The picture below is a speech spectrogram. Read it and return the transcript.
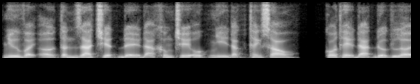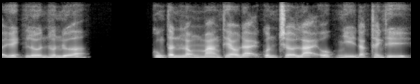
như vậy ở tần gia triệt để đã khống chế ốc nhi đặc thành sau, có thể đạt được lợi ích lớn hơn nữa. Cùng Tần Long mang theo đại quân trở lại ốc nhi đặc thành thì,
